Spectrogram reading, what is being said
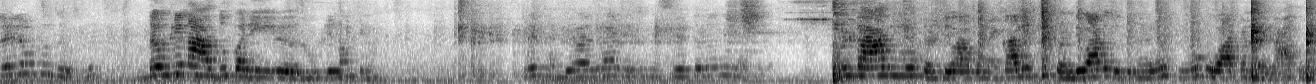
लय लवकर झोपली. दमली ना आज दुपारी अं, झोपली नव्हती. थंडी वाज राहिली स्वेटर उलट आज मला थंडी वाजत नाही. काल इतकी थंडी वाजत होती उठ उठ वाटण नाही राहत होता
